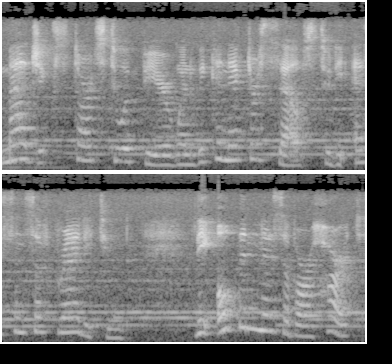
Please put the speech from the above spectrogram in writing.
Magic starts to appear when we connect ourselves to the essence of gratitude. The openness of our heart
